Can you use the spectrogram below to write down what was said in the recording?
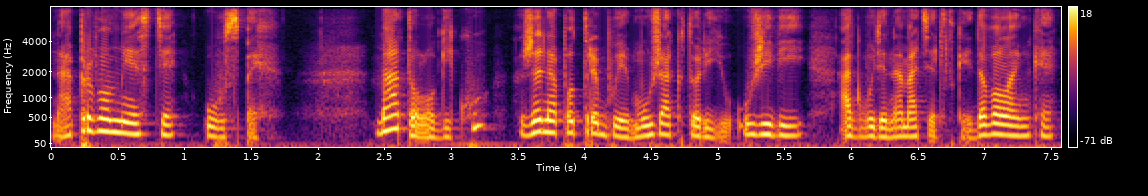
Na prvom mieste úspech. Má to logiku, žena potrebuje muža, ktorý ju uživí, ak bude na materskej dovolenke.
